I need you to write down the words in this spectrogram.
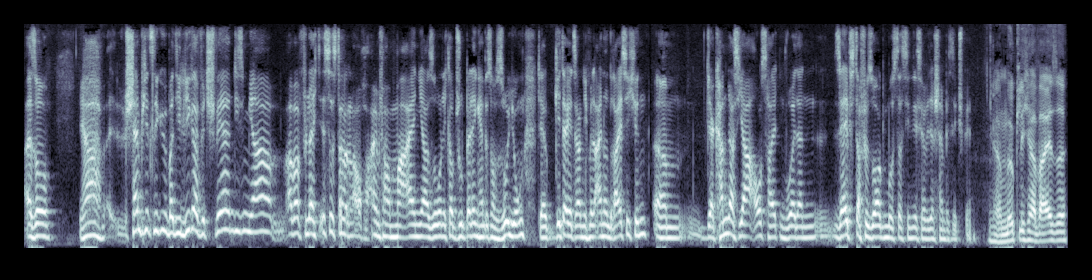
Also, ja, Champions League über die Liga wird schwer in diesem Jahr, aber vielleicht ist es dann auch einfach mal ein Jahr so. Und ich glaube, Jude Bellingham ist noch so jung, der geht da jetzt eigentlich mit 31 hin. Ähm, der kann das Jahr aushalten, wo er dann selbst dafür sorgen muss, dass sie nächstes Jahr wieder Champions League spielen. Ja, möglicherweise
